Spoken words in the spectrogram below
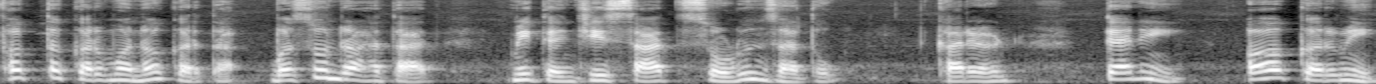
फक्त कर्म न करता बसून राहतात मी त्यांची साथ सोडून जातो. कारण त्यांनी अकर्मी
